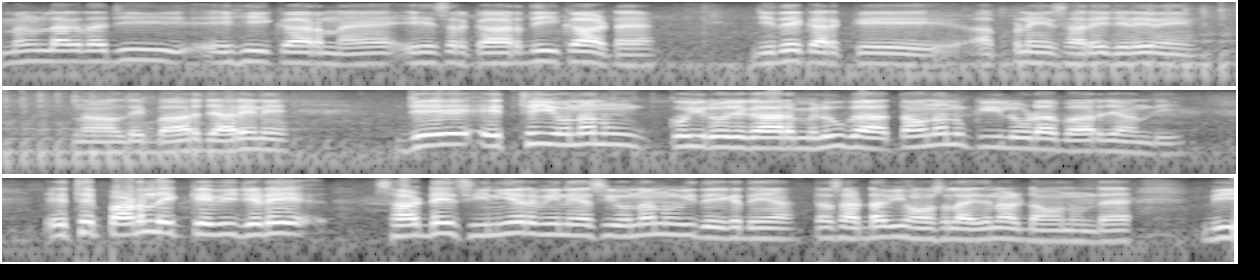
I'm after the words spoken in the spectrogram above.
ਮੈਨੂੰ ਲੱਗਦਾ ਜੀ ਇਹੀ ਕਾਰਨ ਹੈ, ਇਹ ਸਰਕਾਰ ਦੀ ਘਾਟ ਹੈ, ਜਿਹਦੇ ਕਰਕੇ ਆਪਣੇ ਸਾਰੇ ਜਿਹੜੇ ਨੇ ਨਾਲ ਦੇ ਬਾਹਰ ਜਾ ਰਹੇ ਨੇ ਜੇ ਇੱਥੇ ਹੀ ਉਹਨਾਂ ਨੂੰ ਕੋਈ ਰੋਜ਼ਗਾਰ ਮਿਲੂਗਾ ਤਾਂ ਉਹਨਾਂ ਨੂੰ ਕੀ ਲੋੜ ਆ ਬਾਹਰ ਜਾਣ ਦੀ? ਇੱਥੇ ਪੜ੍ਹ ਲਿਖ ਕੇ ਵੀ ਜਿਹੜੇ ਸਾਡੇ ਸੀਨੀਅਰ ਵੀ ਨੇ ਅਸੀਂ ਉਹਨਾਂ ਨੂੰ ਵੀ ਦੇਖਦੇ ਆ ਤਾਂ ਸਾਡਾ ਵੀ ਹੌਸਲਾ ਇਹਦੇ ਨਾਲ ਡਾਊਨ ਹੁੰਦਾ ਹੈ ਵੀ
